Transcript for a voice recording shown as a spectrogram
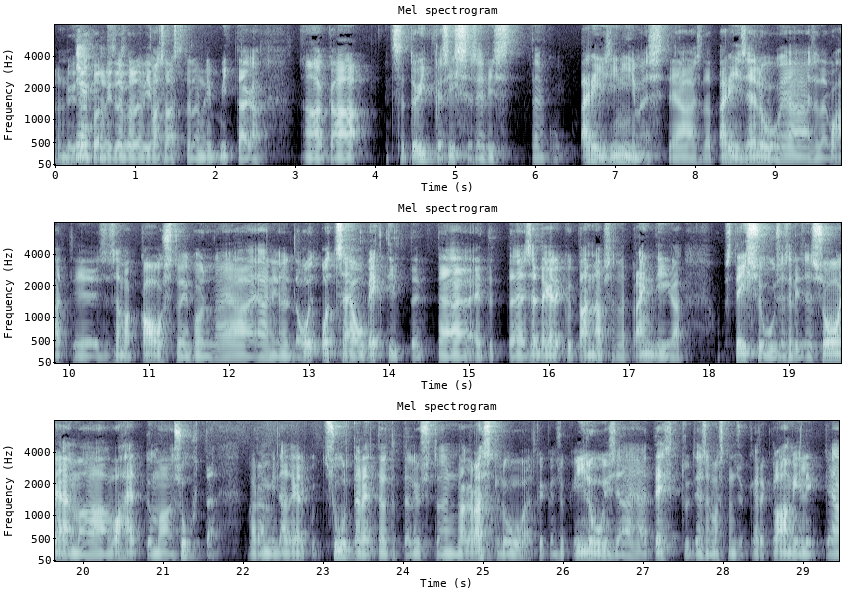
no nüüd yeah. võib-olla, nüüd võib-olla viimasel aastatel on mitte, aga, aga et sa tõid ka sisse sellist nagu päris inimest ja seda päris elu ja seda kohati sedasama kaost võib-olla ja, ja nii-öelda otse objektilt, et, et, et see tegelikult annab selle brändiga hoopis teistsuguse sellise soojema, vahetuma suhte ma arvan, mida tegelikult suurtel ettevõtetel just on väga raske luua, et kõik on niisugune ilus ja, ja tehtud ja samas ta on niisugune reklaamilik ja,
